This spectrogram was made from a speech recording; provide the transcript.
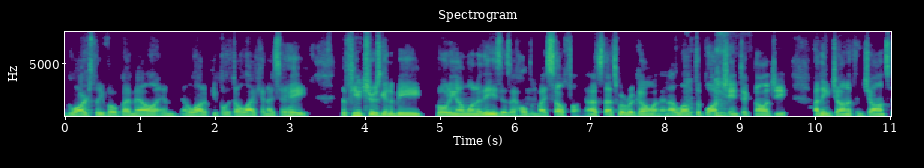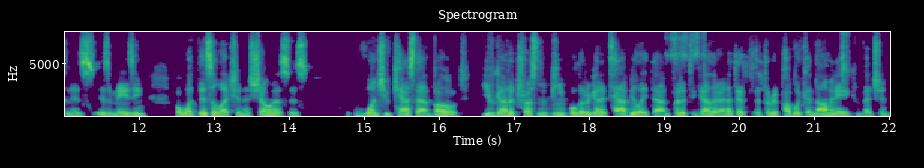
largely vote by mail, and, and a lot of people that don't like it. And I say, hey, the future is going to be voting on one of these as I hold mm-hmm. my cell phone. Know, that's that's where we're going. And I love the blockchain technology. I think Jonathan Johnson is is amazing. But what this election has shown us is once you cast that vote, you've got to trust mm-hmm. the people that are going to tabulate that and put it together. And at the at the Republican nominating convention,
